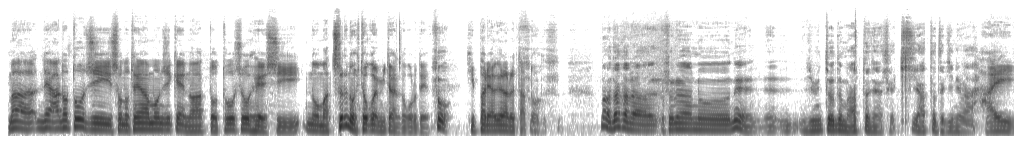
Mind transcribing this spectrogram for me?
まあね、あの当時、その天安門事件の後、鄧小平氏の、まあ、鶴の一声みたいなところで引っ張り上げられたと。まあ、だから、それはあの、ね、自民党でもあったじゃないですか、危機があった時には、はい。え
